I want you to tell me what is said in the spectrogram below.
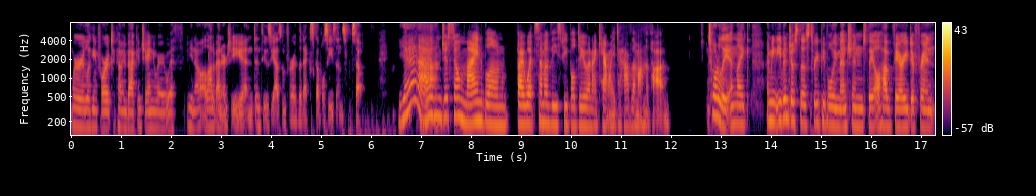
We're looking forward to coming back in January with you know a lot of energy and enthusiasm for the next couple seasons. So yeah. I'm just so mind blown by what some of these people do, and I can't wait to have them on the pod. Totally. And like, I mean, even just those three people we mentioned, they all have very different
